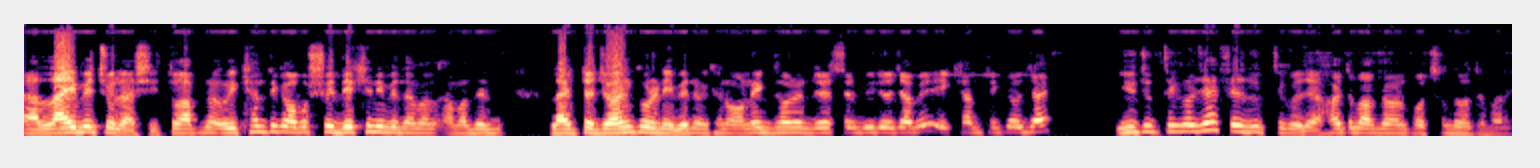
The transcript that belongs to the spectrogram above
লাইভে চলে আসি। তো আপনি ওইখান থেকে অবশ্যই দেখে নেবেন আমাদের লাইভটা জয়েন করে নেবেন। ওইখানে অনেক ধরনের ড্রেসের ভিডিও যাবে। এখান থেকেও যায় ইউটিউব থেকেও যায় ফেসবুক থেকেও যায়। হয়তো আপনার পছন্দ হতে পারে।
